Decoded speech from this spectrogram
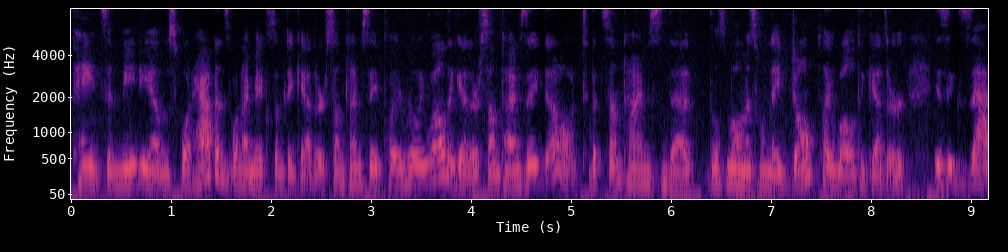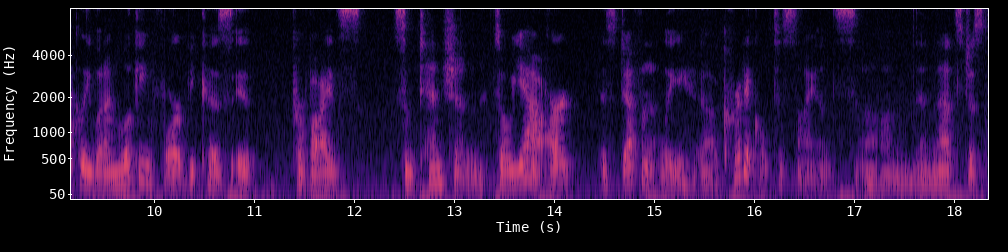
paints and mediums? What happens when I mix them together? Sometimes they play really well together. Sometimes they don't. But sometimes that those moments when they don't play well together is exactly what I'm looking for because it provides some tension. So yeah, art is definitely uh, critical to science, um, and that's just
